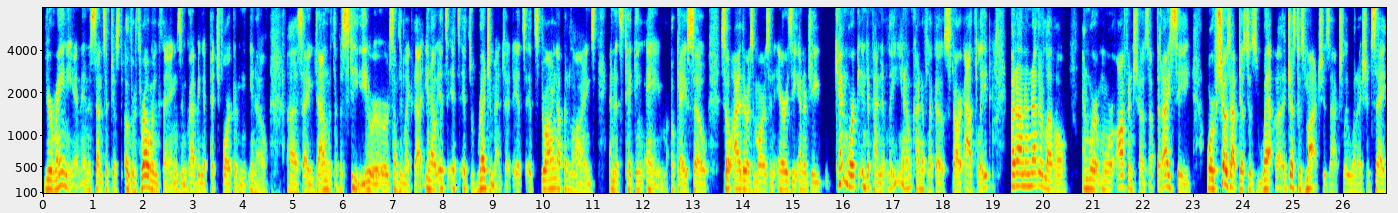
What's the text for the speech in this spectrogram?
Uranian in a sense of just overthrowing things and grabbing a pitchfork and, you know, uh, saying down with the Bastille or, or something like that. You know, it's it's it's regimented. It's it's drawing up in lines and it's taking aim okay? So so either as a mars and aries the energy can work independently you know kind of like a star athlete but on another level and where it more often shows up that i see or shows up just as well uh, just as much is actually what i should say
